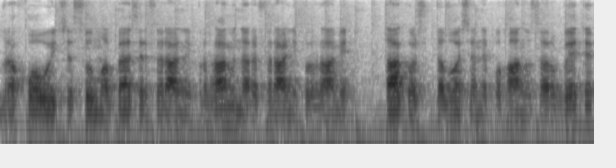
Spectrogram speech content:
враховуючи сума без реферальної програми. На реферальній програмі також вдалося непогано заробити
